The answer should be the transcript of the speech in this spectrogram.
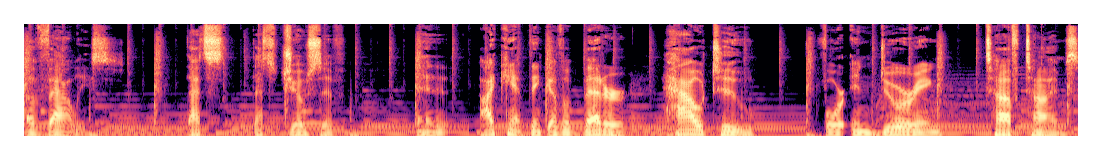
of valleys. That's that's Joseph. And I can't think of a better how to for enduring tough times.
